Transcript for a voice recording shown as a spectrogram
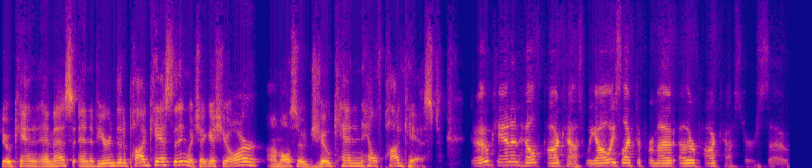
Joe Cannon MS, and if you're into the podcast thing, which I guess you are, I'm also Joe Cannon Health Podcast. Joe Cannon Health Podcast. We always like to promote other podcasters, so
